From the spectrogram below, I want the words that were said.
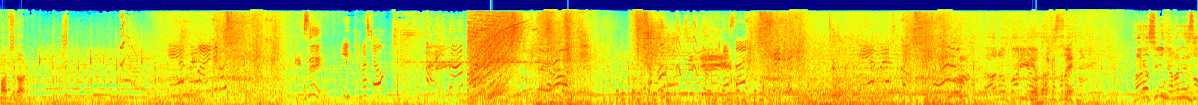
発がある。な行きましょう。ファインアあのバリアを。剥がさない。と話にならねえぞ。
